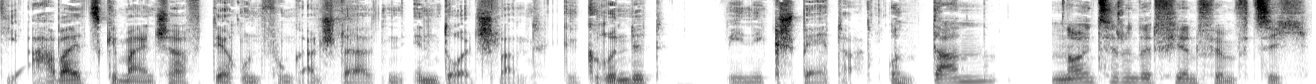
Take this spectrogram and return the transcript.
die Arbeitsgemeinschaft der Rundfunkanstalten in Deutschland, gegründet wenig später. Und dann 1954,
